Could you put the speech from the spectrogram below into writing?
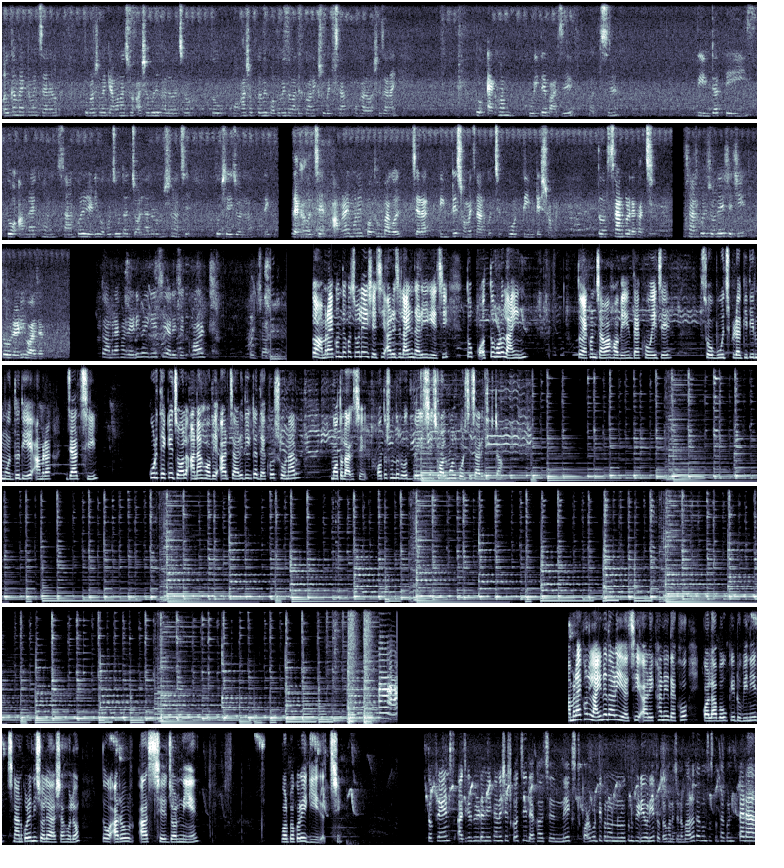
Welcome back to my channel তোমরা সবাই কেমন আছো? আশা করি ভালো আছো। তো মহাসপ্তমী প্রথমেই তোমাদেরকে অনেক শুভেচ্ছা ও ভালোবাসা জানাই। তো এখন ঘড়িতে বাজে হচ্ছে তিনটা তেইশ। তো আমরা এখন স্নান করে রেডি হব। যেহেতু আর জল ঢালার অনুষ্ঠান আছে, তো সেই জন্য দেখ- হচ্ছে। আমরাই মনে প্রথম পাগল যারা তিনটের সময় স্নান করছে, ভোর তিনটের সময়। তো স্নান করে দেখা হচ্ছে। স্নান করে চলে এসেছি তো রেডি হওয়া যাক। তো আমরা এখন রেডি হয়ে গিয়েছি আর এই যে ঘট জল। তো আমরা এখন দেখো চলে এসেছি আর এই যে লাইনে দাঁড়িয়ে গিয়েছি। তো কত বড় লাইন তো এখন যাওয়া হবে। দেখো এই যে সবুজ প্রকৃতির মধ্য দিয়ে আমরা যাচ্ছি। পুকুর থেকে জল আনা হবে আর চারিদিকটা দেখো সোনার মতো লাগছে। কত সুন্দর রোদ বেরিয়েছে ঝলমল করছে চারিদিকটা। আমরা এখন লাইনে দাঁড়িয়ে আছি আর এখানে দেখো কলা বউকে ডুবি নিয়ে স্নান করে নিয়ে চলে আসা হলো। তো আরও আসছে জল নিয়ে। গল্প করে এগিয়ে যাচ্ছি। তো ফ্রেন্ডস আজকের ভিডিওটা আমি এখানে শেষ করছি। দেখা হচ্ছে নেক্সট পরবর্তী কোনো অন্য নতুন ভিডিও নিয়ে। তো তখনের জন্য ভালো থাকুন, সুস্থ থাকুন। টাটা!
